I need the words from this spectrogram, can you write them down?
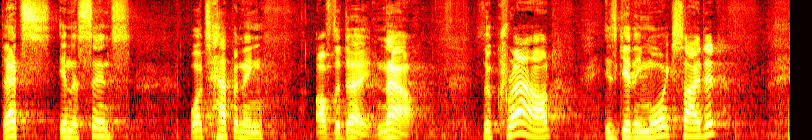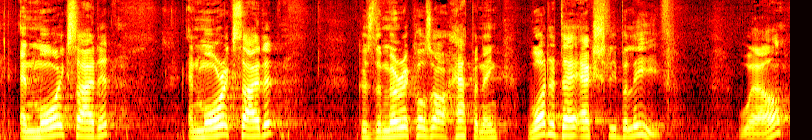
That's, in a sense, what's happening of the day. Now, the crowd is getting more excited and more excited and more excited because the miracles are happening. What did they actually believe? Well,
